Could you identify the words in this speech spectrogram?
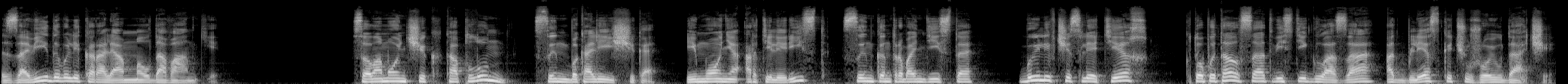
завидовали королям молдаванки. Соломончик Каплун, сын бакалейщика, и Моня артиллерист, сын контрабандиста – были в числе тех, кто пытался отвести глаза от блеска чужой удачи.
